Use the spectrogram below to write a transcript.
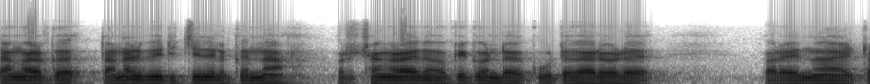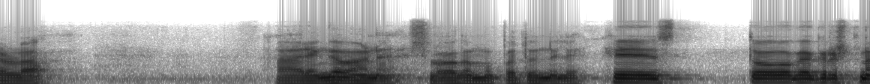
തങ്ങൾക്ക് തണൽ വിരിച്ചു നിൽക്കുന്ന വൃക്ഷങ്ങളെ നോക്കിക്കൊണ്ട് കൂട്ടുകാരോട് പറയുന്നതായിട്ടുള്ള ആ രംഗമാണ് ശ്ലോകം മുപ്പത്തൊന്നിൽ ഹേ സ്തോകകൃഷ്ണ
